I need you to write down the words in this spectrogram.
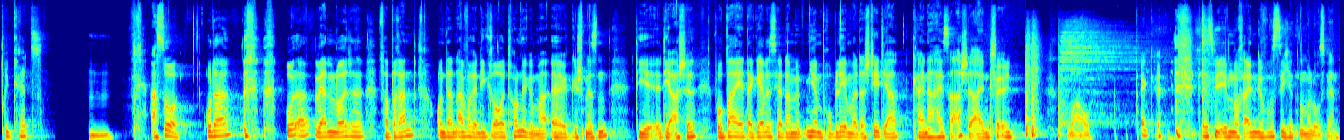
Briketts. Mhm. Ach so, oder, oder werden Leute verbrannt und dann einfach in die graue Tonne äh, geschmissen, die, die Asche. Wobei, da gäbe es ja dann mit mir ein Problem, weil da steht ja, keine heiße Asche einfüllen. Wow. Danke. Der ist mir eben noch ein, den musste ich jetzt nochmal loswerden.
